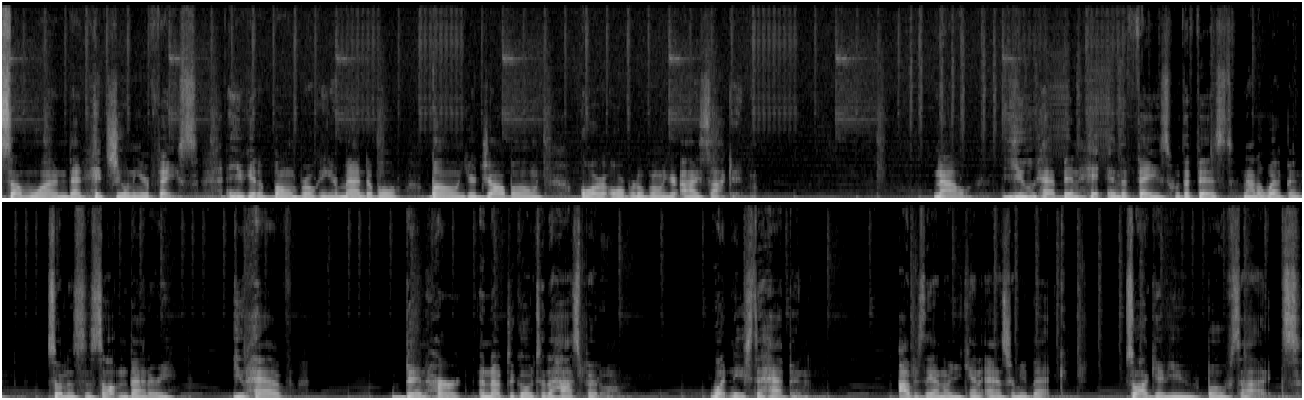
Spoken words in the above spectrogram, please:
someone that hits you in your face and you get a bone broken, your mandible bone, your jawbone, or orbital bone, your eye socket. Now, you have been hit in the face with a fist, not a weapon, so it's assault and battery. You have been hurt enough to go to the hospital. What needs to happen? Obviously, I know you can't answer me back, so I'll give you both sides.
